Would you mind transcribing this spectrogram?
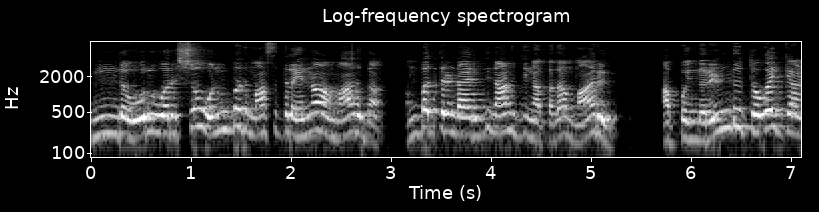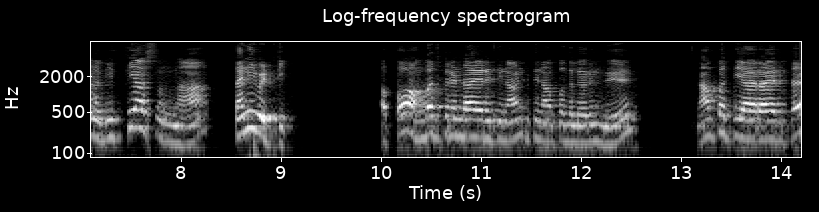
இந்த ஒரு வருஷம் ஒன்பது மாசத்துல என்ன மாறுதான்? ஐம்பத்தி ரெண்டாயிரத்தி நானூத்தி நாற்பதா மாறுது அப்போ இந்த ரெண்டு தொகைக்கான வித்தியாசம் தான் தனி வெட்டி. அப்போ ஐம்பத்தி ரெண்டாயிரத்தி நானூத்தி நாற்பதுல இருந்து நாற்பத்தி ஆறாயிரத்தை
